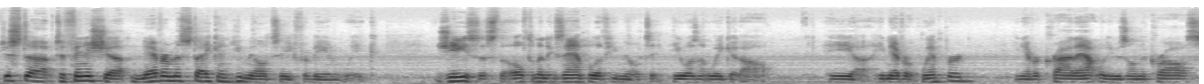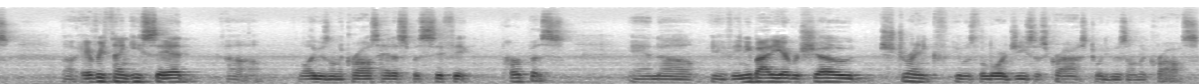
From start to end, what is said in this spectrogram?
just uh, to finish up, never mistaken humility for being weak. Jesus, the ultimate example of humility, he wasn't weak at all. He, uh, he never whimpered, he never cried out when he was on the cross. Uh, everything he said uh, while he was on the cross had a specific purpose. And uh, if anybody ever showed strength, it was the Lord Jesus Christ when he was on the cross.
